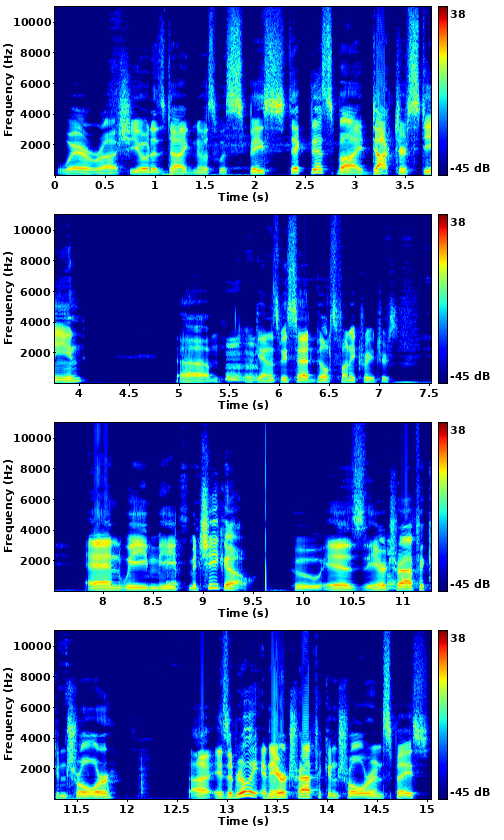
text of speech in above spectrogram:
where uh, Shioda's diagnosed with space sickness by Doctor Steen. Um, who, Mhm. again, as we said, builds funny creatures, and we meet Yes. Michiko, who is the air traffic controller. Uh, is it really an air traffic controller in space?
